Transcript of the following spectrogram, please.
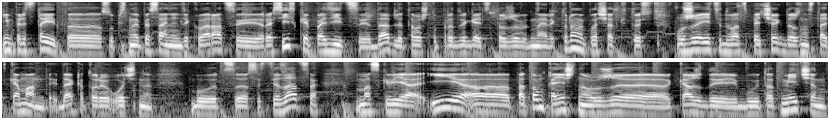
им предстоит, э, собственно, написание декларации российской позиции, да, для того, чтобы продвигать это уже на электронной площадке. То есть уже эти 25 человек должны стать командой, да, которые очно будут состязаться в Москве. И потом, конечно, уже каждый будет отмечен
